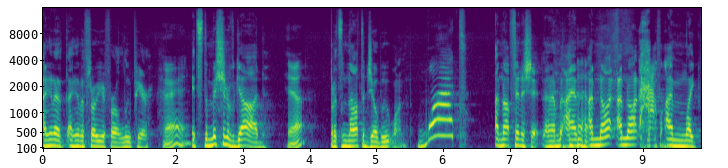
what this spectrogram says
I'm gonna I'm gonna throw you for a loop here. All right. It's the mission of God, Yeah. but it's not the Joe Boot one. What? I'm not finished it, and I'm, I'm I'm not I'm not half. I'm like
